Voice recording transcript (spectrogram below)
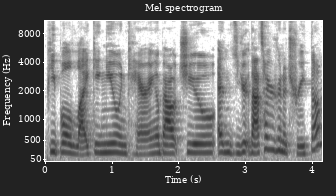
people liking you and caring about you and you're, that's how you're gonna treat them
